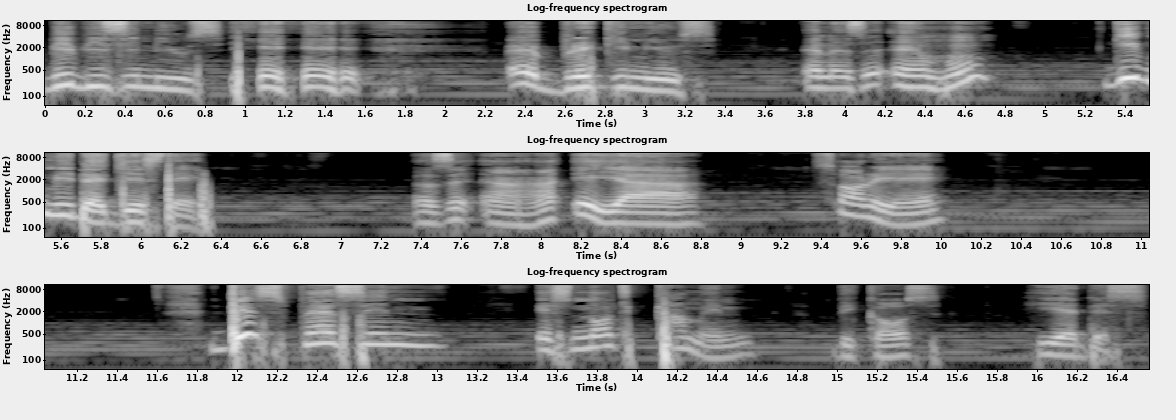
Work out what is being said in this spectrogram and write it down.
BBC News. hey, breaking news. And I said, uh-huh. Give me the gist there. I said, uh-huh. Hey, yeah. Sorry, eh? This person is not coming because hear this.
